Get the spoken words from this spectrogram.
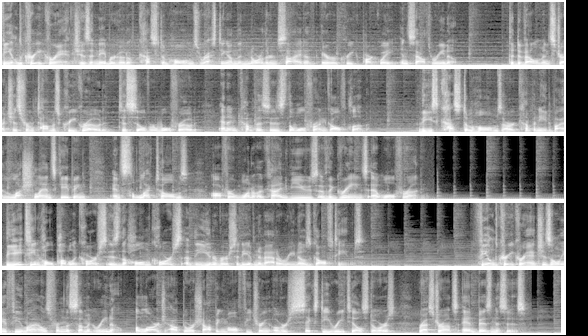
Field Creek Ranch is a neighborhood of custom homes resting on the northern side of Arrow Creek Parkway in South Reno. The development stretches from Thomas Creek Road to Silver Wolf Road and encompasses the Wolf Run Golf Club. These custom homes are accompanied by lush landscaping and select homes offer one-of-a-kind views of the greens at Wolf Run. The 18-hole public course is the home course of the University of Nevada Reno's golf teams. Field Creek Ranch is only a few miles from the Summit Reno, a large outdoor shopping mall featuring over 60 retail stores, restaurants, and businesses.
